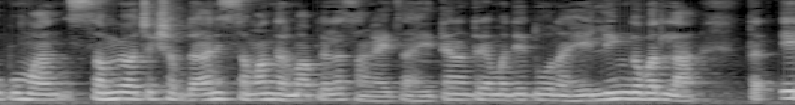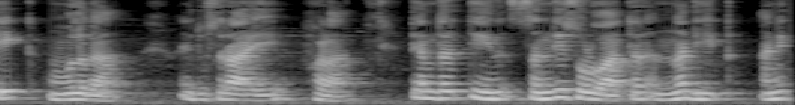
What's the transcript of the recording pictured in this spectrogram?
उपमान सम्यवाचक शब्द आणि समान धर्म आपल्याला सांगायचा आहे. त्यानंतर यामध्ये दोन आहे लिंग बदला. तर एक मुलगा. आणि दुसरा आहे फळा. त्यानंतर तीन संधी सोडवा. तर नदीत आणि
